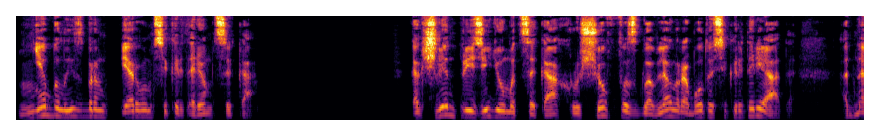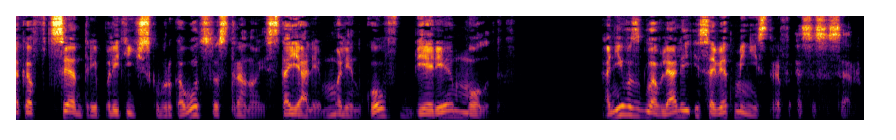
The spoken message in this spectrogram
не был избран первым секретарем ЦК. Как член президиума ЦК Хрущев возглавлял работу секретариата, однако в центре политического руководства страной стояли Маленков, Берия, Молотов. Они возглавляли и Совет министров СССР.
